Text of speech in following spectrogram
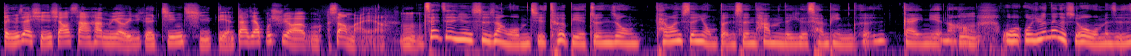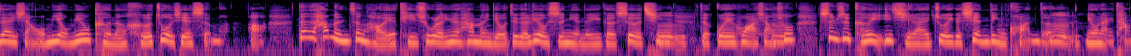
等于在行销上它没有一个惊奇点，大家不需要马上买啊。嗯，在这件事上，我们其实特别尊重台湾生勇本身他们的一个产品的概念啊。哈，我我觉得那个时候我们只是在想，我们有没有可能合作些什么。好，但是他们正好也提出了，因为他们有这个六十年的一个社庆的规划，想说是不是可以一起来做一个限定款的牛奶糖，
